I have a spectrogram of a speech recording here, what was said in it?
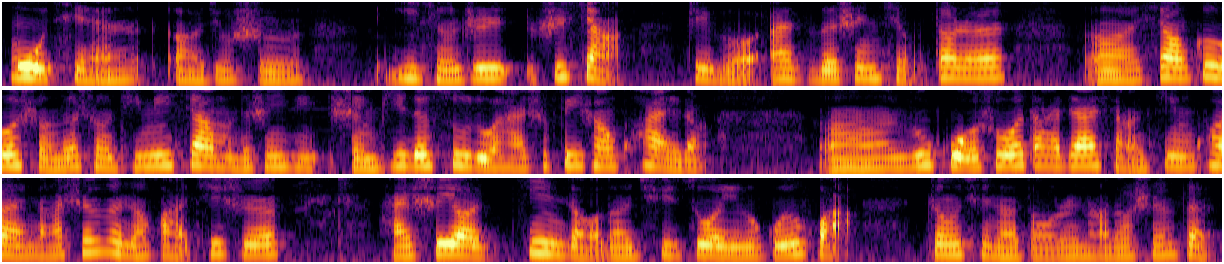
目前呃就是疫情之之下。这个案子的申请，当然，嗯，像各个省的省提名项目的申请审批的速度还是非常快的，嗯，如果说大家想尽快拿身份的话，其实还是要尽早的去做一个规划，争取呢早日拿到身份。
